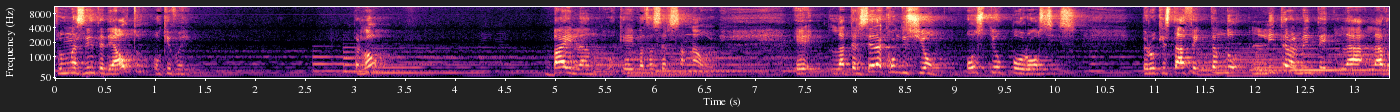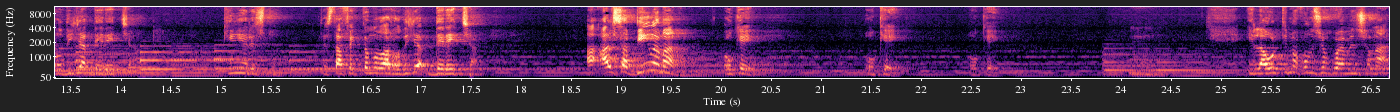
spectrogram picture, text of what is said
¿Fue un accidente de auto o qué fue? ¿Perdón? Bailando, ok, vas a ser sanado. Eh, la tercera condición, osteoporosis, pero que está afectando literalmente la, la rodilla derecha. ¿Quién eres tú? Te está afectando la rodilla derecha. Alza bien la mano. Ok, ok, ok. Y la última condición que voy a mencionar,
